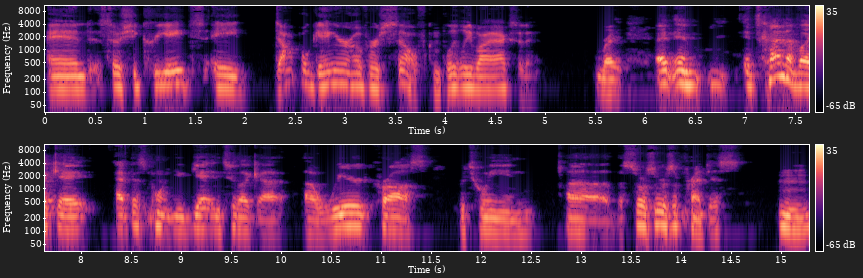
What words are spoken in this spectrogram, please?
And so she creates a doppelganger of herself completely by accident. Right. And and it's kind of like a at this point you get into like a, a weird cross between uh the Sorcerer's Apprentice, Mm-hmm.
